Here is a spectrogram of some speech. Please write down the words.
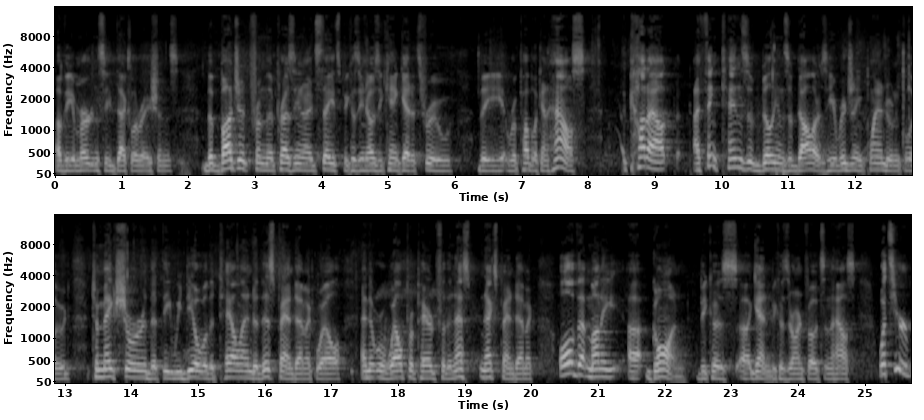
of the emergency declarations. The budget from the President of the United States, because he knows he can't get it through the Republican House, cut out, I think, tens of billions of dollars he originally planned to include to make sure that the, we deal with the tail end of this pandemic well and that we're well prepared for the next, next pandemic. All of that money uh, gone because, uh, again, because there aren't votes in the House. What's your,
